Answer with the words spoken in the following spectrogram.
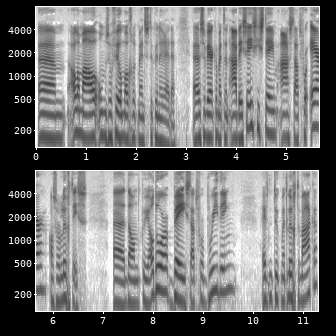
Ehm, allemaal om zoveel mogelijk mensen te kunnen redden. Eh, ze werken met een ABC-systeem. A staat voor air, als er lucht is. eh, dan kun je al door. B staat voor breathing. Heeft natuurlijk met lucht te maken.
